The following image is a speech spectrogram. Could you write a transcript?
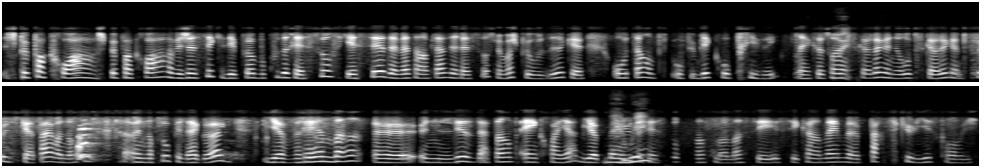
Je, je peux pas croire, je peux pas croire. Mais je sais qu'il déploie beaucoup de ressources, qu'il essaie de mettre en place des ressources, mais moi je peux vous dire que autant au, public qu'au privé. que ce soit un psychologue, un neuropsychologue, un psychoéducateur, un, ortho, un orthopédagogue, il y a vraiment une liste d'attente incroyable. Il y a ben plus de ressources en ce moment. C'est quand même particulier ce qu'on vit.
